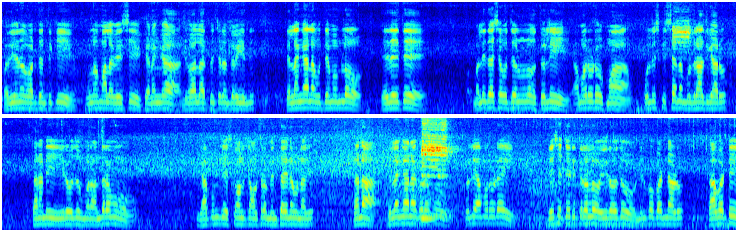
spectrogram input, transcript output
పదిహేనవ వర్ధంతికి పూలమాల వేసి ఘనంగా నివాళులర్పించడం జరిగింది. తెలంగాణ ఉద్యమంలో ఏదైతే మల్లిదశ ఉద్యమంలో తొలి అమరుడు మా పోలీస్ కిషన్ ముద్రాజ్ గారు తనని ఈరోజు మన అందరము జ్ఞాపకం చేసుకోవాల్సిన అవసరం ఎంతైనా ఉన్నది. తన తెలంగాణ కొరకు తొలి అమరుడై దేశ చరిత్రలో ఈరోజు నిలుపబడినాడు. కాబట్టి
